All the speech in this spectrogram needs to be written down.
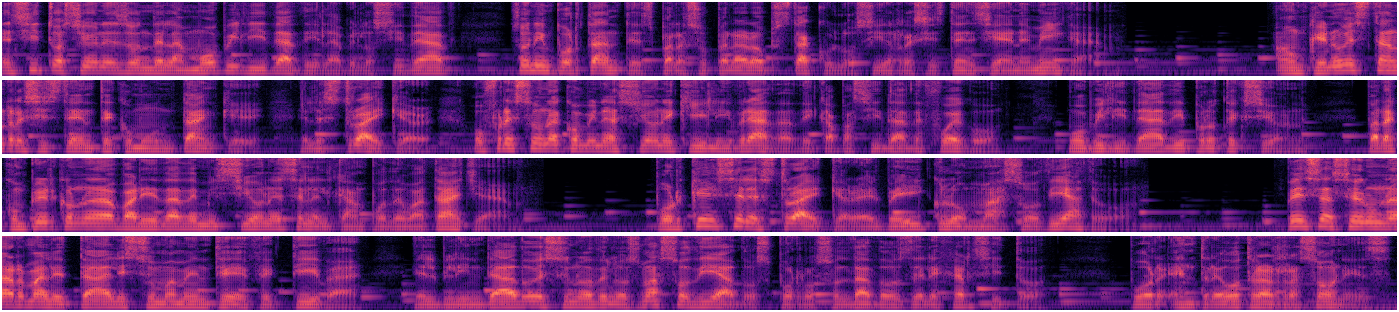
en situaciones donde la movilidad y la velocidad son importantes para superar obstáculos y resistencia enemiga. Aunque no es tan resistente como un tanque, el Striker ofrece una combinación equilibrada de capacidad de fuego, movilidad y protección para cumplir con una variedad de misiones en el campo de batalla. ¿Por qué es el Striker el vehículo más odiado? Pese a ser un arma letal y sumamente efectiva, el blindado es uno de los más odiados por los soldados del ejército, por, entre otras razones,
